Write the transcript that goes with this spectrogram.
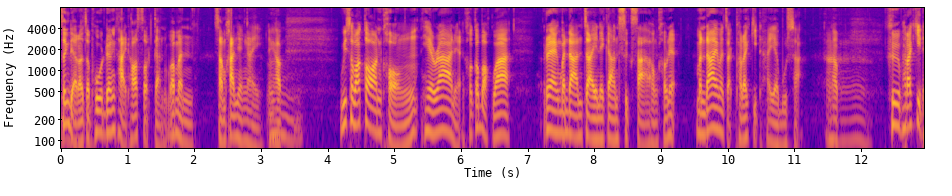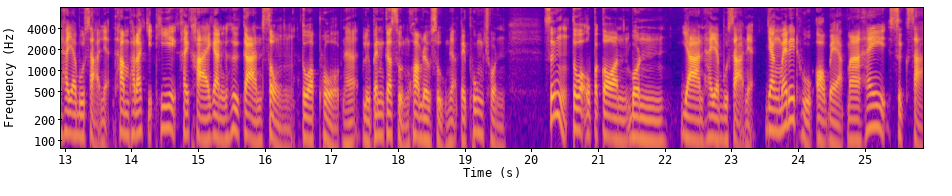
ซึ่งเดี๋ยวเราจะพูดเรื่องถ่ายทอดสดกันว่ามันสำคัญยังไงนะครับอืม วิศวกรของเฮราเนี่ยเขาก็บอกว่าแรงบันดาลใจในการศึกษาของเขาเนี่ยมันได้มาจากภารกิจไฮยาบุสะนะครับอ่าคือภารกิจไฮยาบุสะเนี่ยทำภารกิจที่คล้ายๆกันก็คือการส่งตัวโพรบนะฮะหรือเป็นกระสุนความเร็วสูงเนี่ยไปพุ่งชน ซึ่งตัวอุปกรณ์บนยานไฮยาบุสะเนี่ยยังไม่ได้ถูกออกแบบมาให้ศึกษา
